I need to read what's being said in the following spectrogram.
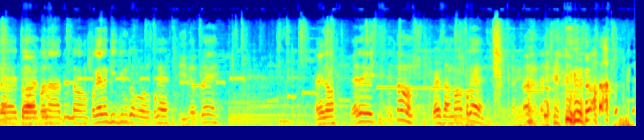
Ay, tropa natin no? pre nag-gym ka mo pre? Di na pre. ayun no? Pero ito. pre sama ka pre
